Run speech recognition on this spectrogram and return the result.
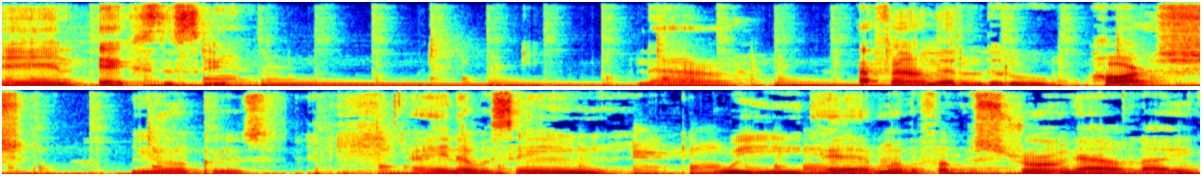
and ecstasy. Now, I found that a little harsh, you know, because I ain't never seen weed have motherfuckers strung out like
